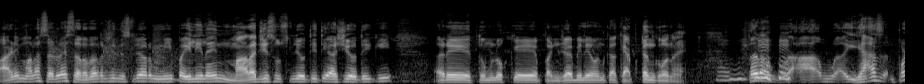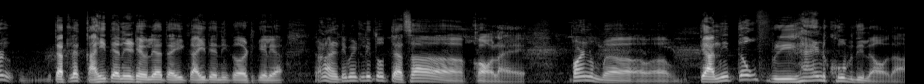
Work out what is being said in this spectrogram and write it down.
आणि मला सगळे सरदारजी दिसल्यावर मी पहिली लाईन मला जी सुचली होती ती अशी होती की अरे तुम लोग के पंजाबी इलेवन का कॅप्टन कोण आहे तर ह्या पण त्यातल्या काही त्यांनी ठेवल्या त्याही काही त्यांनी कट केल्या. कारण अल्टिमेटली तो त्याचा कॉल आहे. पण त्यांनी तो फ्री हँड खूप दिला होता.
